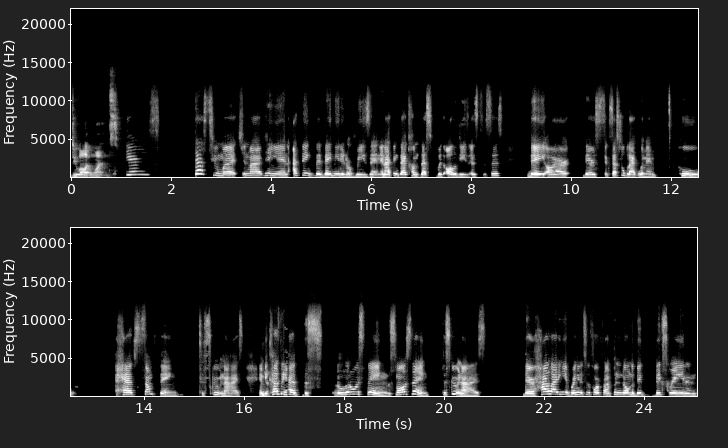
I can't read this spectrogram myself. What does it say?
do all at once. Years. That's too much, in my opinion. I think that they needed a reason, and I think that comes. That's with all of these instances. They are there's successful Black women who have something to scrutinize, and Yeah. because they have the the littlest thing, the smallest thing to scrutinize, they're highlighting it, bringing it to the forefront, putting it on the big big screen and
